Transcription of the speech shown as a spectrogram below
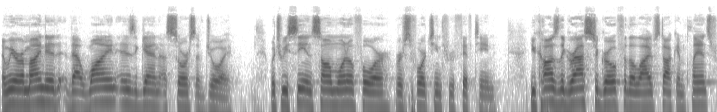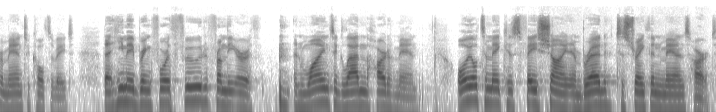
And we are reminded that wine is again a source of joy, which we see in Psalm 104, verse 14 through 15. You cause the grass to grow for the livestock and plants for man to cultivate, that he may bring forth food from the earth, and wine to gladden the heart of man, oil to make his face shine, and bread to strengthen man's heart.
